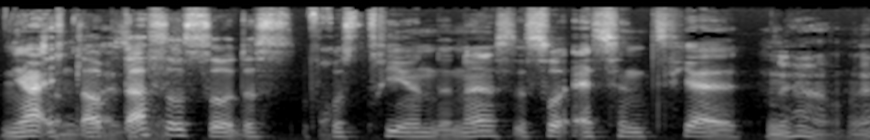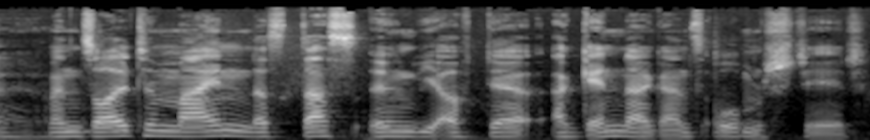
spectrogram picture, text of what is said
Ja, ich glaube, das nicht. ist so das Frustrierende, ne? Es ist so essentiell. Ja, ja, ja. Man sollte meinen, dass das irgendwie auf der Agenda ganz oben steht.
